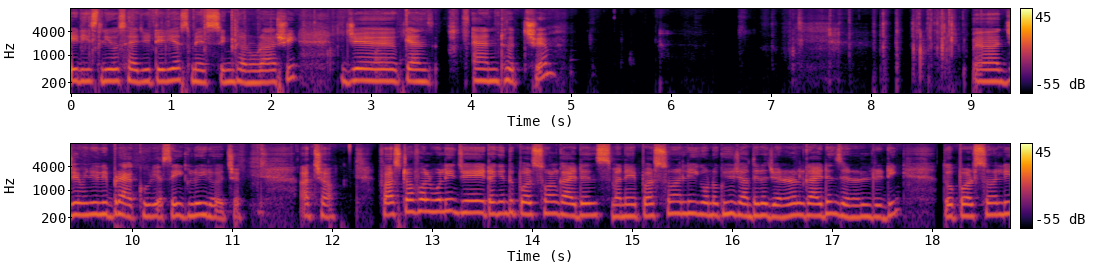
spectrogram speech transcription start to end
এইডিস লিও, স্যাজিটেরিয়াস, মেসিং, ধনু রাশি, যে ক্যান, অ্যান্ড হচ্ছে জেমিনি, লিব্রা, অ্যাকুরিয়াস, এইগুলোই রয়েছে। আচ্ছা ফার্স্ট অফ অল বলি যে এটা কিন্তু পার্সোনাল গাইডেন্স মানে পার্সোনালি কোনো কিছু জানতে এটা জেনারেল গাইডেন্স জেনারেল রিডিং তো পার্সোনালি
